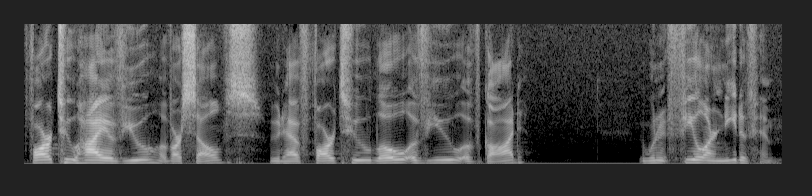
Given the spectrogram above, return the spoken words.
far too high a view of ourselves, we would have far too low a view of God. We wouldn't feel our need of Him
